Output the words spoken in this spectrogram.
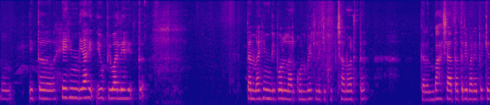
मग इथं हे हिंदी आहेत यू पीवाले आहेत. त्यांना हिंदी बोलणार कोण भेटले की खूप छान वाटतं. कारण भाषा आता तरी बऱ्यापैकी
